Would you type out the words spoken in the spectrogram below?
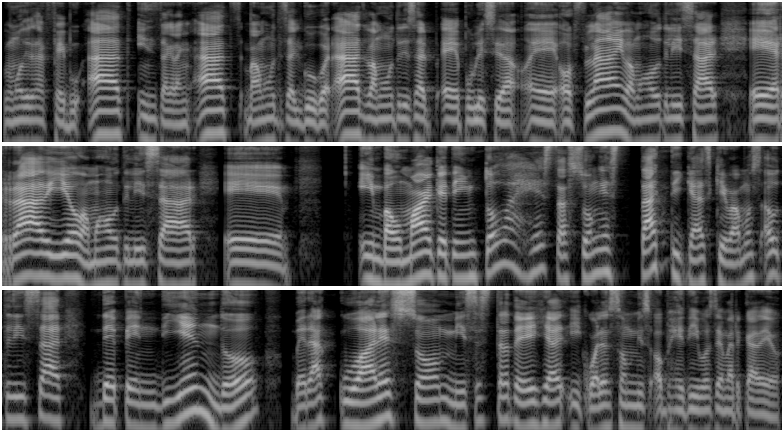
Vamos a utilizar Facebook Ads, Instagram Ads, vamos a utilizar Google Ads, vamos a utilizar eh, publicidad eh, offline, vamos a utilizar radio, vamos a utilizar inbound marketing. Todas estas son tácticas que vamos a utilizar dependiendo, verá cuáles son mis estrategias y cuáles son mis objetivos de mercadeo.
